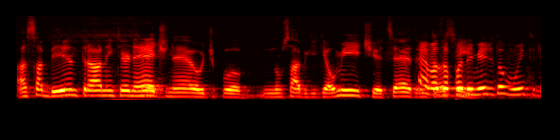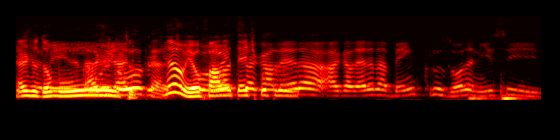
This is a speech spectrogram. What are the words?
a saber entrar na internet, Sim. né? Ou, tipo, não sabe o que é o Meet, etc. É, então, mas a assim, pandemia ajudou muito nisso Ajudou também, muito. Né? Ajudou, cara. Não, tipo, eu falo até, tipo... A galera, a galera era bem cruzona nisso e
